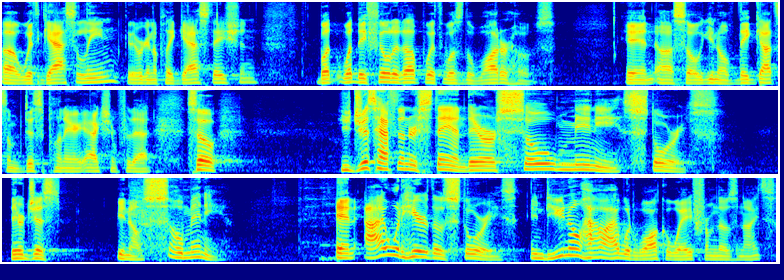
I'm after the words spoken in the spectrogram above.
uh, with gasoline. They were going to play gas station. But what they filled it up with was the water hose. And uh, so, you know, they got some disciplinary action for that. So you just have to understand there are so many stories. They're just, you know, so many. And I would hear those stories. And do you know how I would walk away from those nights?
